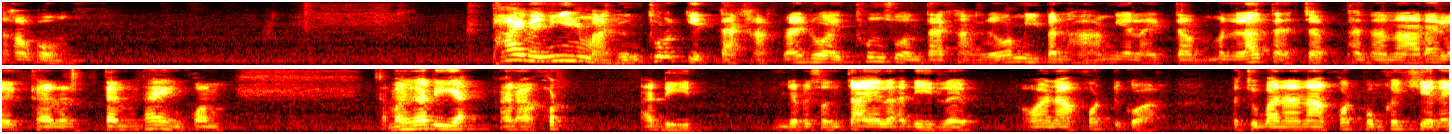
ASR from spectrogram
นะครับผมไพ่ใบนี้หมายถึงธุรกิจแตกหักได้ด้วย ทุนส่วนแตกหักหรือว่ามีปัญหามีอะไรแต่มันแล้วแต่จะพัฒนาได้เลยเป็นไพ่แห่งความ แต่มันก็ดีอะอนาคตอดีต อย่าไปสนใจเลยอดีตเลยเอาอนาคตดีกว่า ปัจจุบันอนาคตผมเคยเขียนใน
